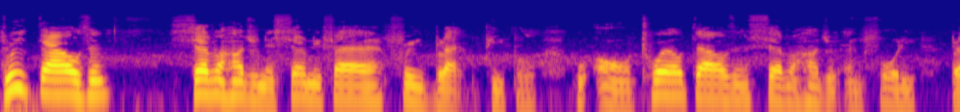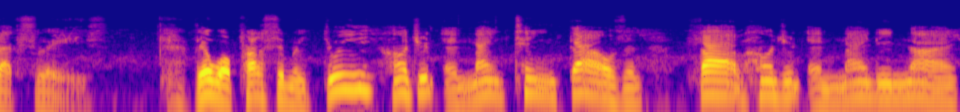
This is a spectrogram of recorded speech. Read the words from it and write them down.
3,775 free black people who owned 12,740 black slaves there were approximately 319,599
